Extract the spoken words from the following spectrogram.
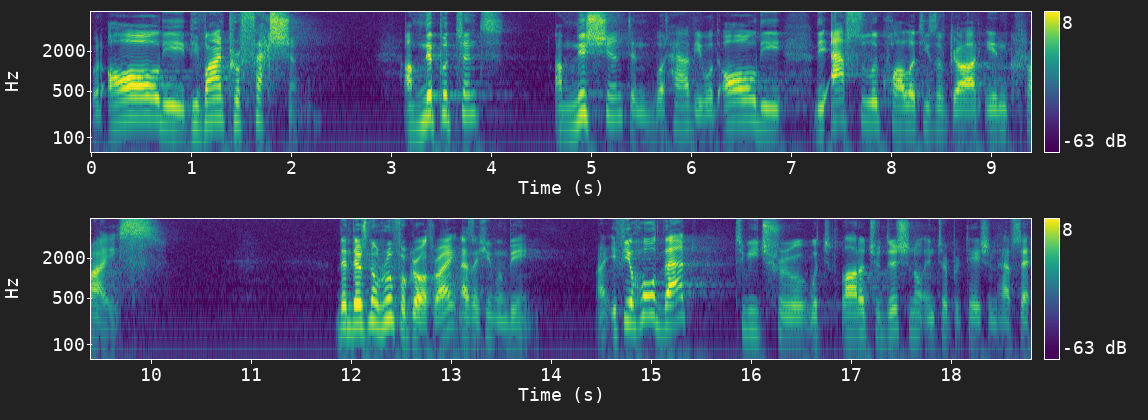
with all the divine perfection, omnipotent, omniscient, and what have you, with all the, the absolute qualities of God in Christ, then there's no room for growth, right, as a human being. Right? If you hold that to be true, which a lot of traditional interpretation have said,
